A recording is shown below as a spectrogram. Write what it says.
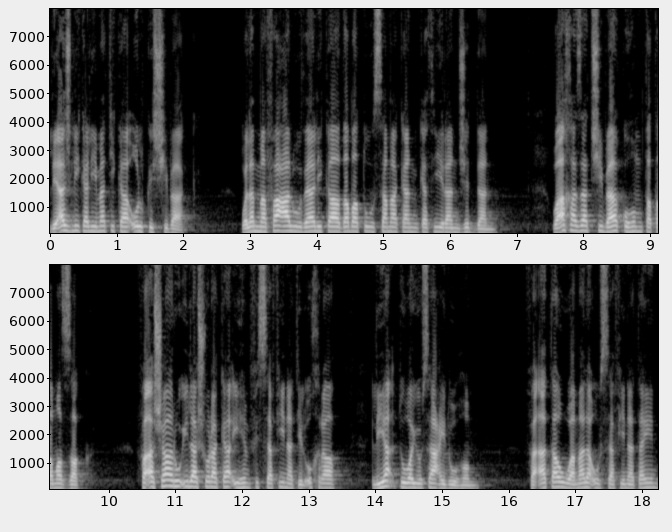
لأجل كلمتك ألقي الشباك. ولما فعلوا ذلك ضبطوا سمكا كثيرا جدا وأخذت شباكهم تتمزق. فأشاروا إلى شركائهم في السفينة الأخرى ليأتوا ويساعدوهم. فأتوا وملأوا السفينتين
